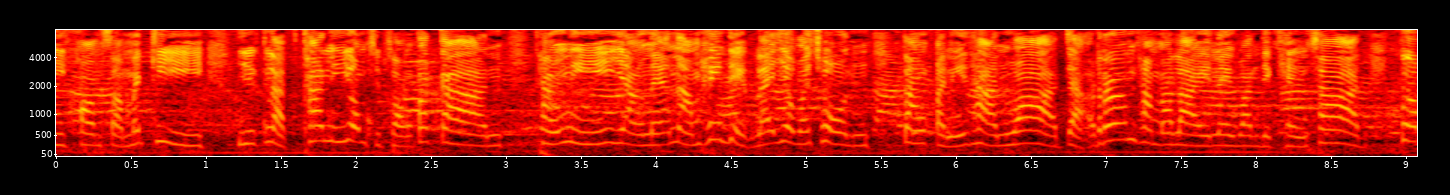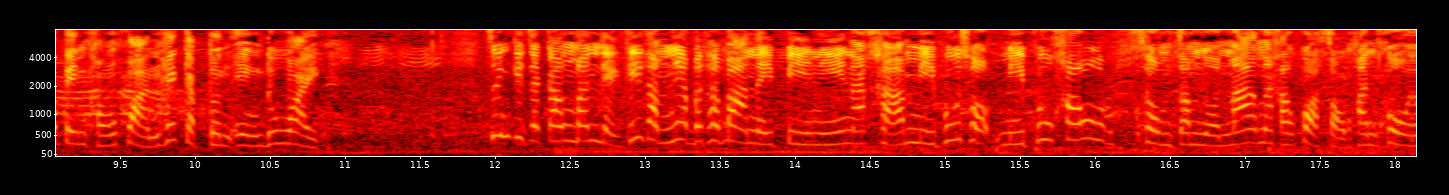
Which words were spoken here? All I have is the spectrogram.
มีความสามัคคียึดหลักค่านิยม 12 ประการ ทั้งนี้ยังแนะนำให้เด็กและเยาวชน ตั้งปณิธานว่าจะเริ่มทำอะไรในวันเด็กแห่งชาติ เพื่อเป็นของขวัญให้กับตนเองด้วยซึ่งกิจกรรมวันเด็กที่ทำเนียบรัฐบาลในปีนี้นะคะ มีผู้ชมมีผู้เข้าชมจำนวนมากนะคะกว่า 2,000 คน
